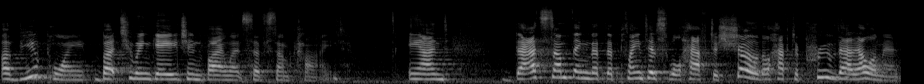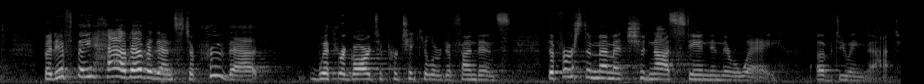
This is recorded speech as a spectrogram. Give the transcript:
a viewpoint, but to engage in violence of some kind? And that's something that the plaintiffs will have to show. They'll have to prove that element. But if they have evidence to prove that with regard to particular defendants, the First Amendment should not stand in their way of doing that.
